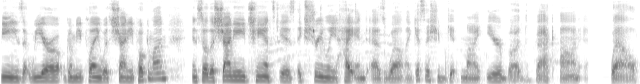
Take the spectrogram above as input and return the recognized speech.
means that we are going to be playing with shiny Pokemon. And so the shiny chance is extremely heightened as well. And I guess I should get my earbuds back on as well.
